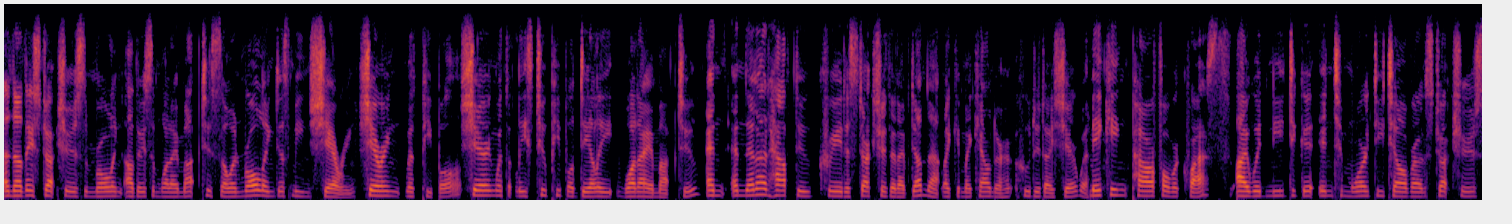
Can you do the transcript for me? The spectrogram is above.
Another structure is enrolling others in what I'm up to. So enrolling just means sharing, sharing with people, sharing with at least two people daily what I am up to. And and then I'd have to create a structure that I've done that, like in my calendar, who did I share with? Making powerful requests. I would need to get into more detail around structures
